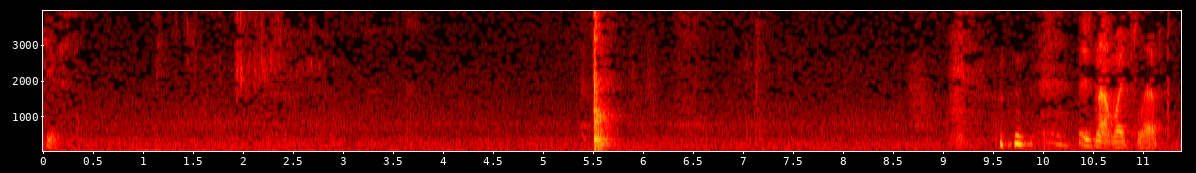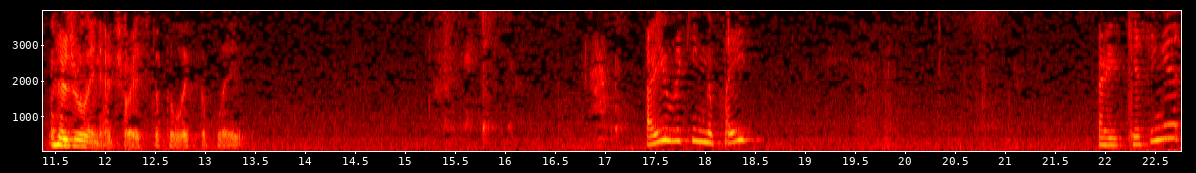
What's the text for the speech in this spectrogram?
juice. There's not much left. There's really no choice but to lick the plate. Are you licking the plate? Are you kissing it?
